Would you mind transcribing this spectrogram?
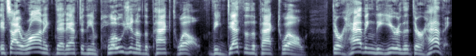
it's ironic that after the implosion of the Pac-12, the death of the Pac-12, they're having the year that they're having,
